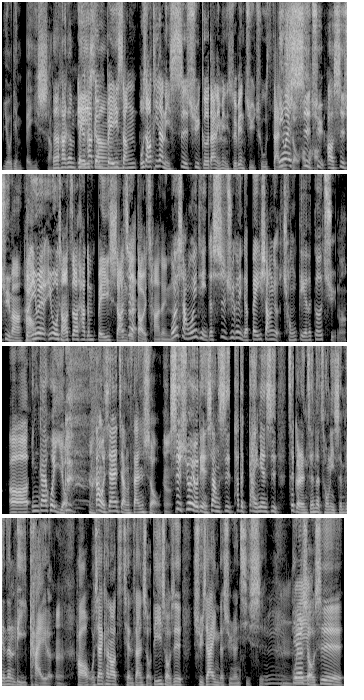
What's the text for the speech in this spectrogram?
有点悲伤，但它跟悲伤，他跟悲伤，我想要听一下你逝去歌单里面，你随便举出三首，因为逝去哦，逝去吗？对，因为因为我想要知道它跟悲伤的到底差在哪。我也想问一题，你的逝去跟你的悲伤有重叠的歌曲吗？呃，应该会有，但我现在讲三首，逝去会有点像是它的概念是这个人真的从你身边真的离开了。嗯，好，我现在看到前三首，第一首是许佳莹的《寻人启事》，嗯，第二首是。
